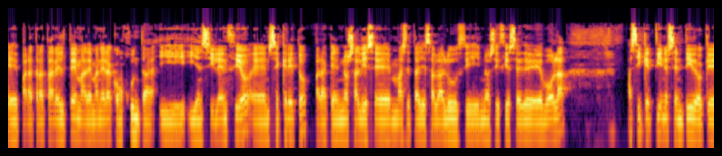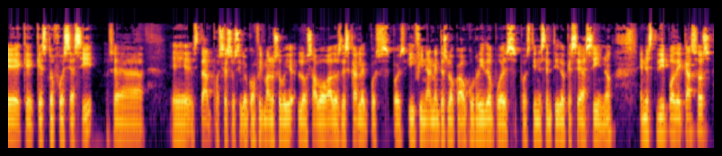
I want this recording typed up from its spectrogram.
eh, para tratar el tema de manera conjunta y, en silencio, en secreto, para que no saliese más detalles a la luz y no se hiciese de bola. Así que tiene sentido que, que, que esto fuese así. O sea, eh, está, pues eso, si lo confirman los, los, abogados de Scarlett, pues, pues, y finalmente es lo que ha ocurrido, pues, pues tiene sentido que sea así, ¿no? En este tipo de casos,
